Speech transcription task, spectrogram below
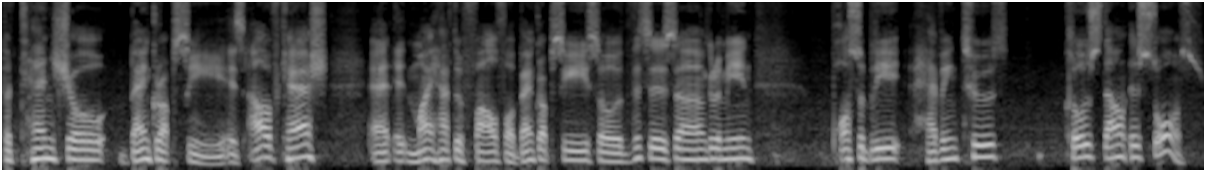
potential bankruptcy. It's out of cash, and it might have to file for bankruptcy. So this is uh, going to mean possibly having to close down its stores.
